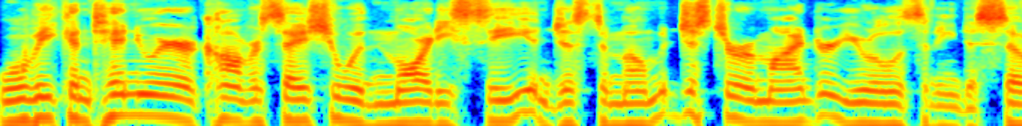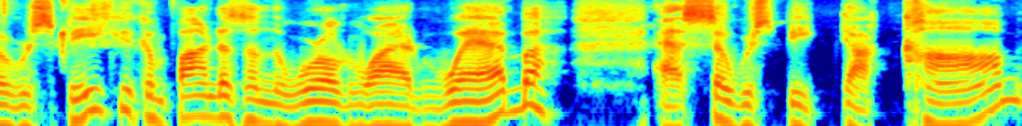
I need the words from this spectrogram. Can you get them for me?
will be continuing our conversation with Marty C in just a moment. Just a reminder, you're listening to Sober Speak. You can find us on the World Wide Web at soberspeak.com,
